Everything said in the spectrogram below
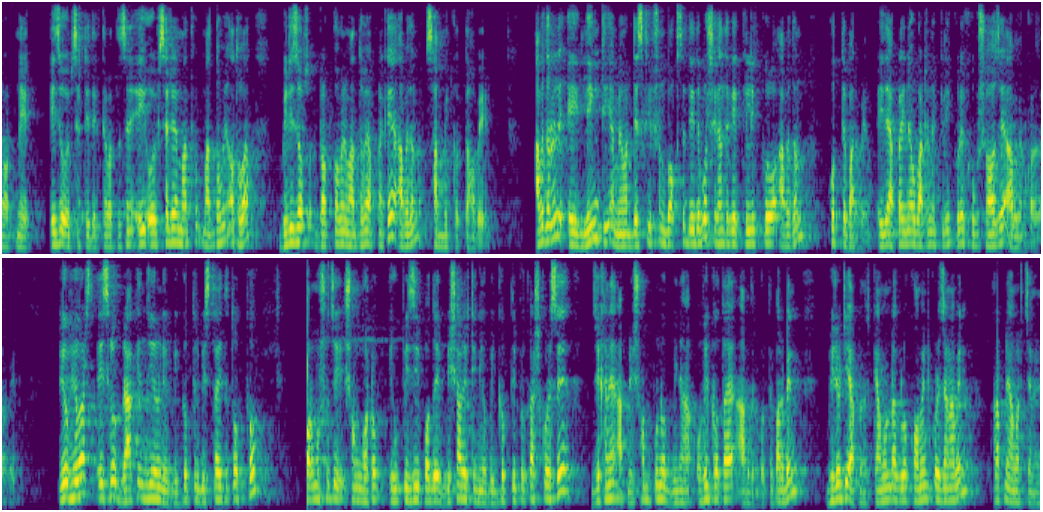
dot net এই যে ওয়েবসাইটটি দেখতে পাচ্ছেন, এই ওয়েবসাইটের মাধ্যমে অথবা বিডিজবস ডট কমের মাধ্যমে আপনাকে আবেদন সাবমিট করতে হবে। আবেদনের এই লিঙ্কটি আমি আমার ডেসক্রিপশন বক্সে দিয়ে দেবো, সেখান থেকে ক্লিক করে আবেদন করতে পারবেন। এই যে অ্যাপ্লাই নাও বাটনে ক্লিক করে খুব সহজে আবেদন করা যাবে। প্রিয় ভিউয়ার্স এই ছিল ব্রাক ইঞ্জিনিয়ারিং বিজ্ঞপ্তির বিস্তারিত তথ্য। কর্মসূচি সংগঠক ইউপিজি পদে বিশাল একটি নিয়োগ বিজ্ঞপ্তি প্রকাশ করেছে, যেখানে আপনি সম্পূর্ণ বিনা অভিজ্ঞতায় আবেদন করতে পারবেন। ভিডিওটি আপনাদের কেমন লাগল কমেন্ট করে জানাবেন। আর আপনি আমার চ্যানেল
